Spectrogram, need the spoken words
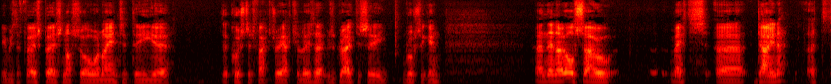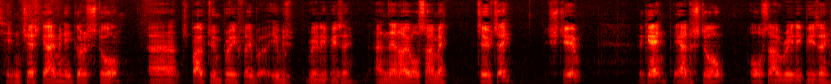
he was the first person I saw when I entered the uh, the custard factory. Actually, so it was great to see Russ again. And then I also met uh, Dana at Hidden Chess Game and He'd got a stall uh, spoke to him briefly, but he was really busy. And then I also met Tootie, Stu. Again, he had a stall, also really busy.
